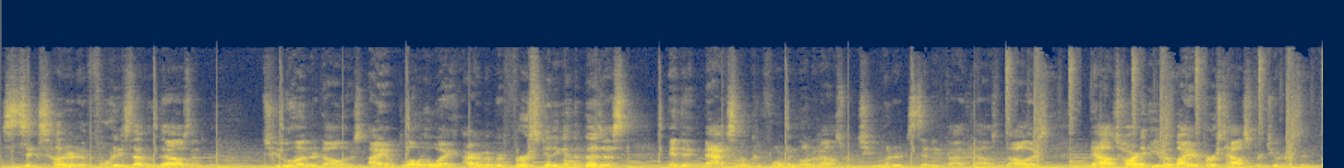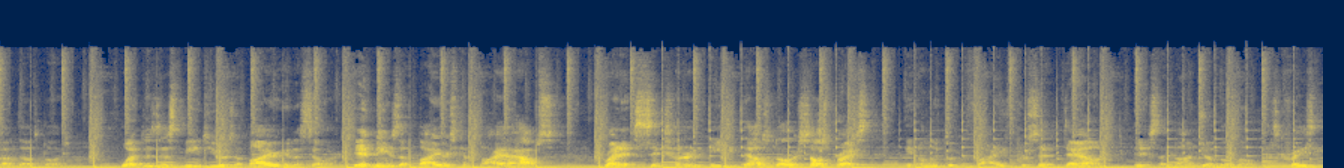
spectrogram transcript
is $647,200. I am blown away. I remember first getting in the business and the maximum conforming loan amounts were $275,000. Now it's hard to even buy your first house for $275,000. What does this mean to you as a buyer and a seller? It means that buyers can buy a house right at $680,000 sales price and only put 5% down and it's a non-jumbo loan. That's crazy.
